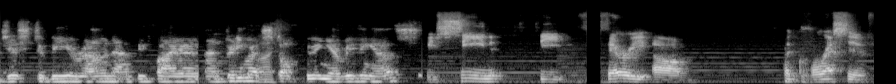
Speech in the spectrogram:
just to be around Amplifier and pretty much nice. stopped doing everything else. We've seen the very um, aggressive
